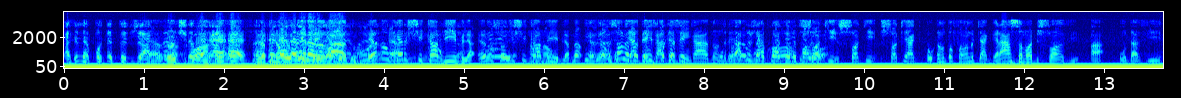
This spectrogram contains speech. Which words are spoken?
ali não é poder ter diácono. É, eu discordo. É, é, Na minha opinião, o que é, pecado... Eu não quero esticar a Bíblia, eu não sou de esticar a Bíblia. Não, eu só levantei isso porque, é assim, pecado, André. O próprio Jacó que ele falou. Só que, só que, só que eu não estou falando que a graça não absorve a, o Davi,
